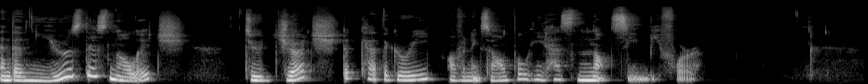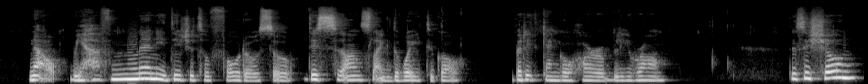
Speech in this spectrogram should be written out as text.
and then use this knowledge to judge the category of an example he has not seen before. Now, we have many digital photos, so this sounds like the way to go, but it can go horribly wrong. This is shown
